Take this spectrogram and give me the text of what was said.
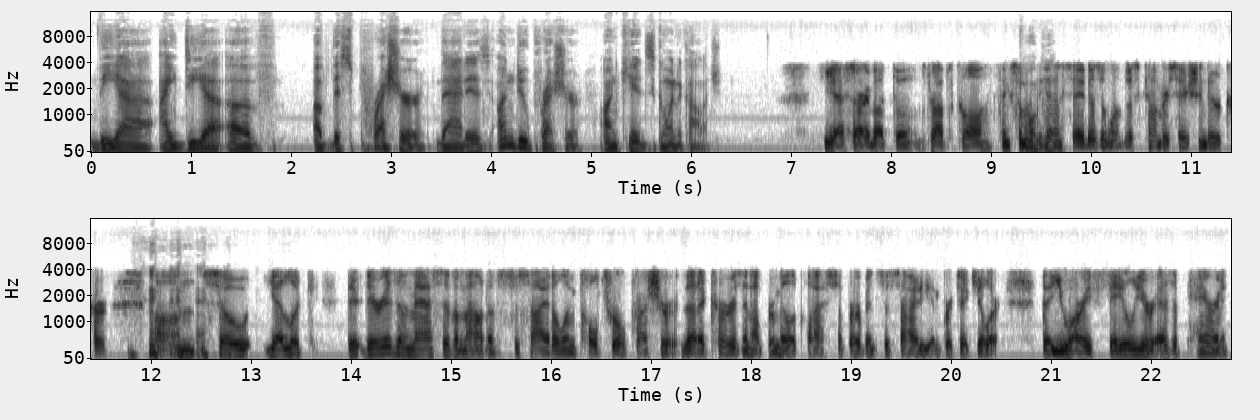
the uh, idea of of this pressure that is undue pressure on kids going to college. Yeah, sorry about the dropped call. I think someone was going to say doesn't want this conversation to occur. Um, so, yeah, look, there, there is a massive amount of societal and cultural pressure that occurs in upper middle class suburban society in particular, that you are a failure as a parent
